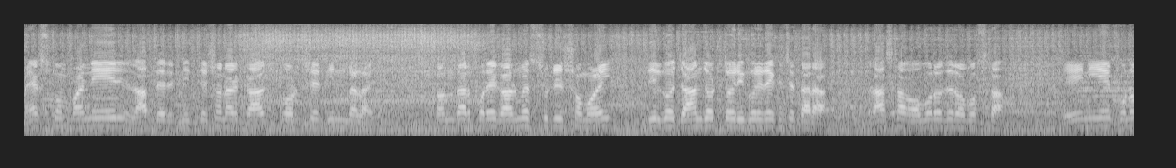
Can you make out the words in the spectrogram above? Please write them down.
ম্যাক্স কোম্পানির রাতের নির্দেশনার কাজ করছে দিনবেলায়। সন্ধ্যার পরে গার্মেন্টস ছুটির সময় দীর্ঘ যানজট তৈরি করে রেখেছে তারা। রাস্তা অবরোধের অবস্থা। এই নিয়ে কোনো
